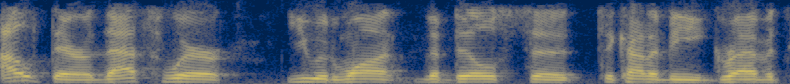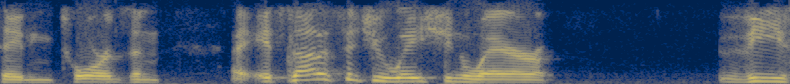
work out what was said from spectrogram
out there, that's where you would want the Bills to to kind of be gravitating towards. And it's not a situation where these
